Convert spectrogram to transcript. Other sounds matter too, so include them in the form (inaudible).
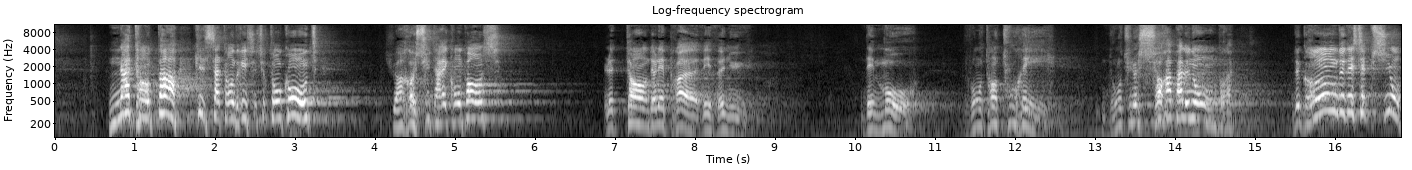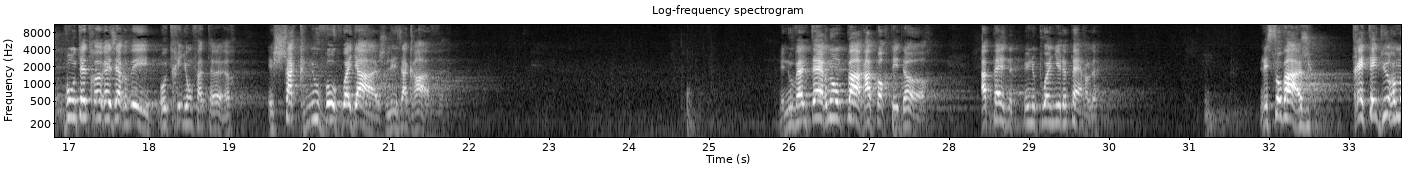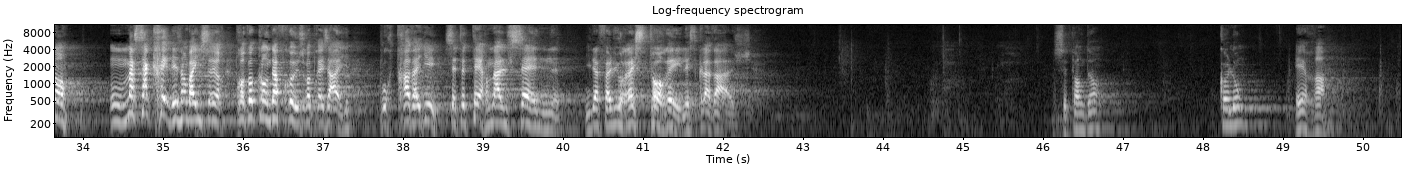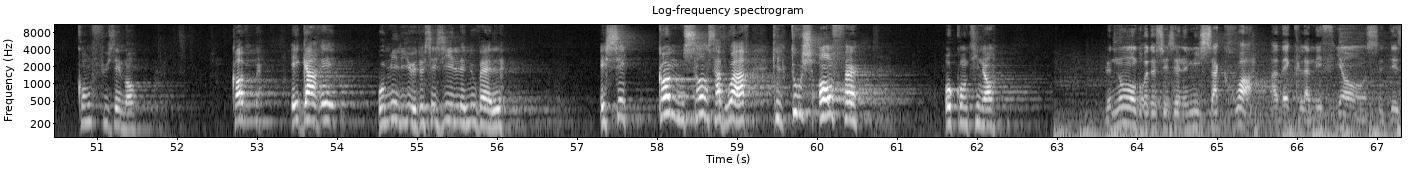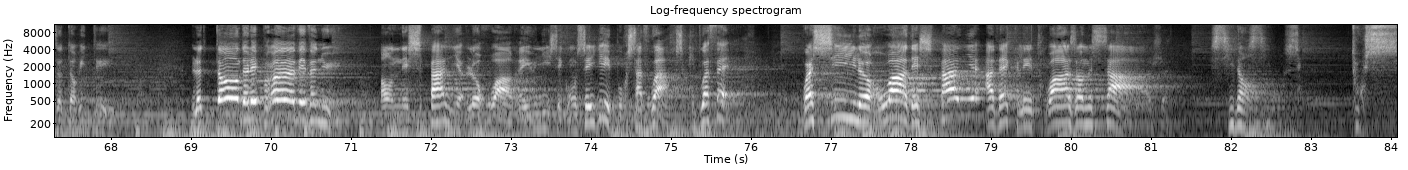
N'attends pas qu'il s'attendrisse sur ton compte. Tu as reçu ta récompense. Le temps de l'épreuve est venu. Des mots vont t'entourer dont tu ne sauras pas le nombre. De grandes déceptions vont être réservées aux triomphateurs, et chaque nouveau voyage les aggrave. Les nouvelles terres n'ont pas rapporté d'or, à peine une poignée de perles. Les sauvages, traités durement, ont massacré les envahisseurs, provoquant d'affreuses représailles. Pour travailler cette terre malsaine, il a fallu restaurer l'esclavage. Cependant, Colomb erra confusément, comme égaré au milieu de ces îles nouvelles. Et c'est comme sans savoir qu'il touche enfin au continent. Le nombre de ses ennemis s'accroît avec la méfiance des autorités. Le temps de l'épreuve est venu. En Espagne, le roi réunit ses conseillers pour savoir ce qu'il doit faire. Voici le roi d'Espagne avec les trois hommes sages. Silence, tous,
